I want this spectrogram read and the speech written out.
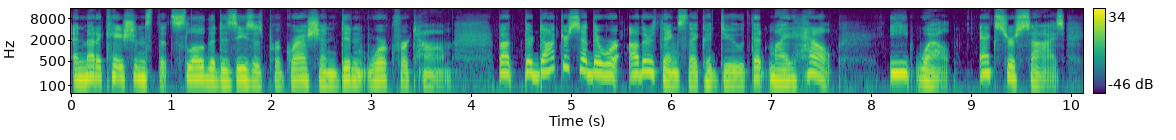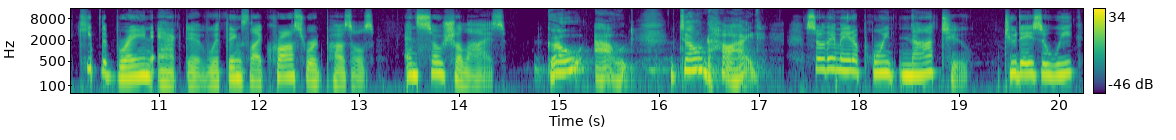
and medications that slow the disease's progression didn't work for Tom. But their doctor said there were other things they could do that might help eat well, exercise, keep the brain active with things like crossword puzzles, and socialize. Go out, don't hide. So they made a point not to. Two days a week,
